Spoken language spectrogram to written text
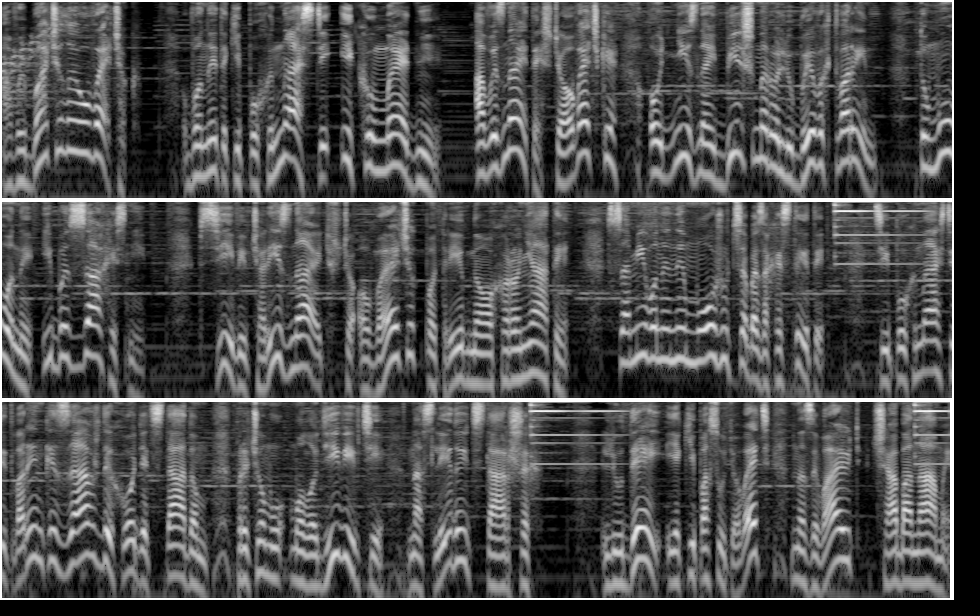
А ви бачили овечок? Вони такі пухнасті і кумедні. А ви знаєте, що овечки одні з найбільш миролюбивих тварин, тому вони і беззахисні. Всі вівчарі знають, що овечок потрібно охороняти. Самі вони не можуть себе захистити. Ці пухнасті тваринки завжди ходять стадом, причому молоді вівці наслідують старших. Людей, які пасуть овець, називають чабанами.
